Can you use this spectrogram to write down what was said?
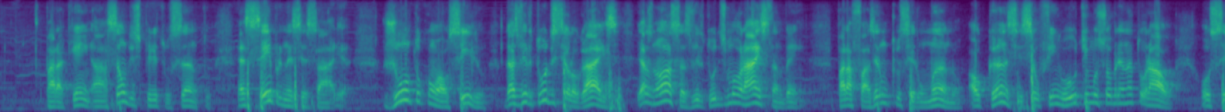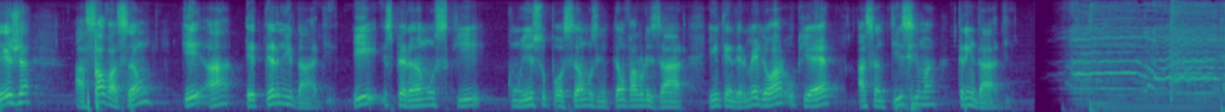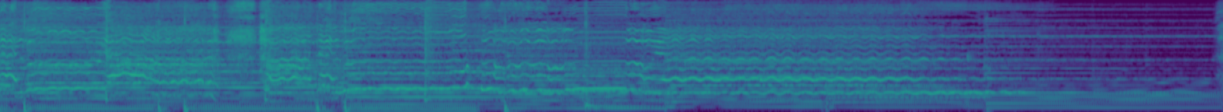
para quem a ação do Espírito Santo é sempre necessária, junto com o auxílio das virtudes teologais e as nossas virtudes morais também, para fazer com que o ser humano alcance seu fim último sobrenatural, ou seja, a salvação e a eternidade. E esperamos que com isso possamos então valorizar e entender melhor o que é a Santíssima Trindade.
